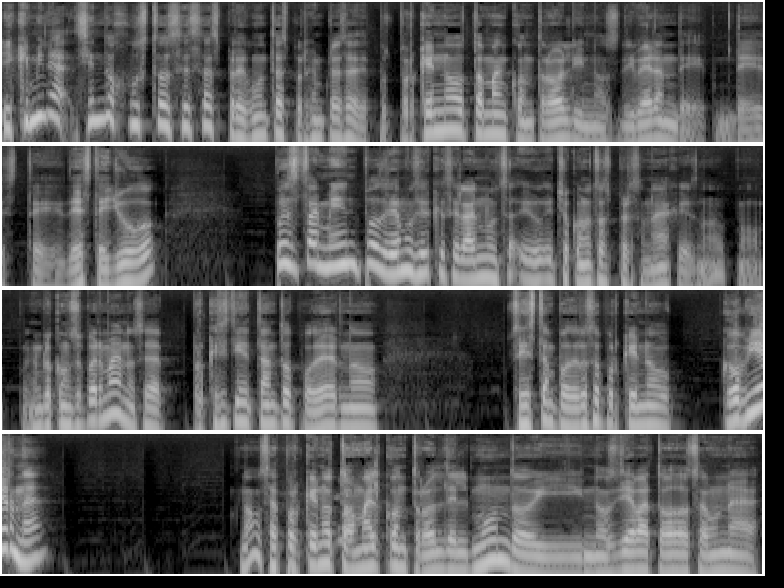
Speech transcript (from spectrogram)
Y que mira, siendo justos esas preguntas, por ejemplo, esa de, pues, ¿por qué no toman control y nos liberan de, de, este, de este yugo? Pues también podríamos decir que se lo han hecho con otros personajes, ¿no? Como, por ejemplo, con Superman, o sea, ¿por qué si tiene tanto poder, no? Si es tan poderoso, ¿por qué no gobierna? ¿No? O sea, ¿por qué no toma el control del mundo y nos lleva a todos a una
